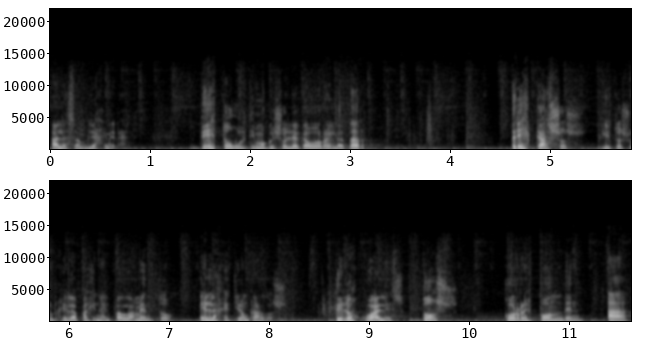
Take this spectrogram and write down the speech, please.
a la Asamblea General. De esto último que yo le acabo de relatar, tres casos, y esto surge en la página del Parlamento, en la gestión Cardoso, de los cuales dos corresponden a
